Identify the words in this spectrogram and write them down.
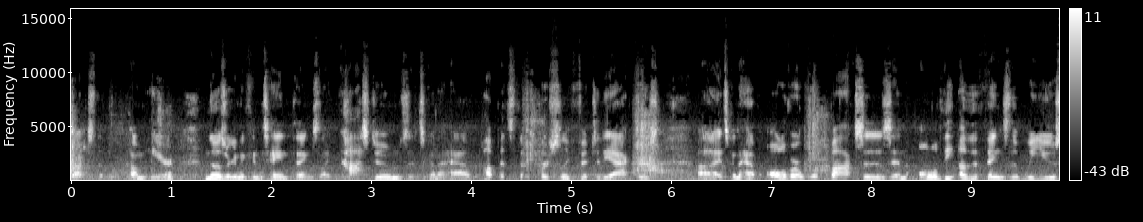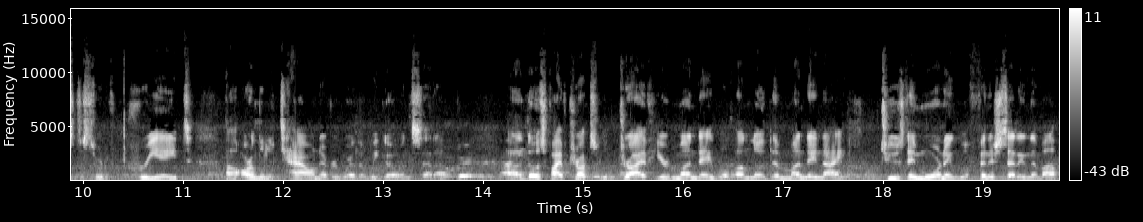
trucks that come here. And those are going to contain things like costumes. It's going to have puppets that are personally fit to the actors. Uh, it's going to have all of our work boxes and all of the other things that we use to sort of create uh, our little town everywhere that we go and set up. Uh, those five trucks will drive here Monday. We'll unload them Monday night. Tuesday morning, we'll finish setting them up.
